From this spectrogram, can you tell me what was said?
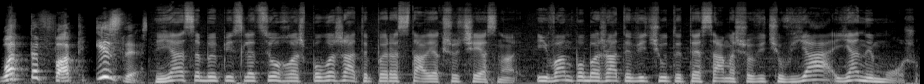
What the fuck is this? Я себе після цього аж поважати перестав, якщо чесно, і вам побажати відчути те саме, що відчув я, я не можу.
